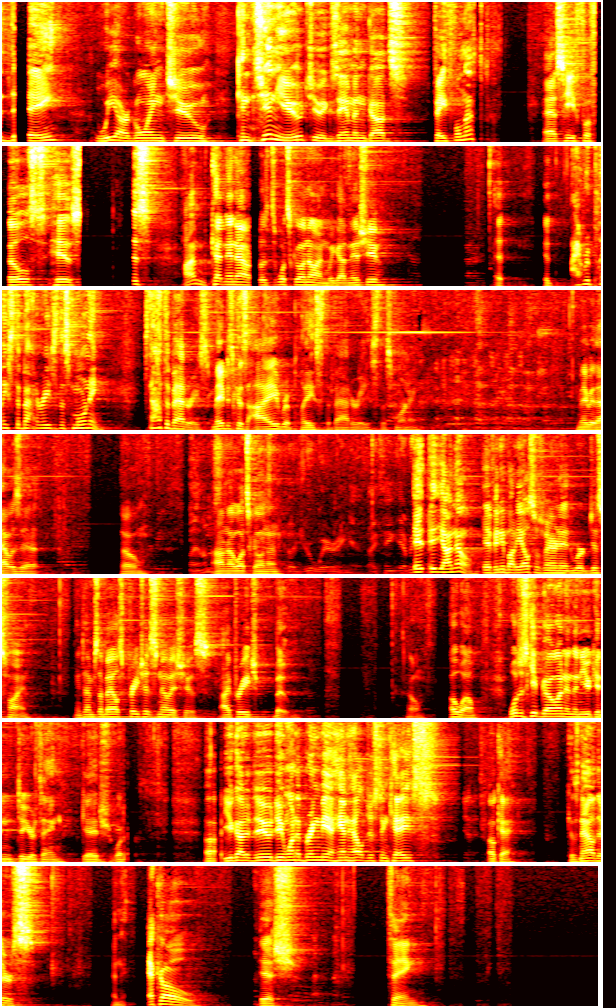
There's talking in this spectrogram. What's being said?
Today, we are going to continue to examine God's faithfulness as He fulfills His. I'm cutting it out. What's going on? We got an issue? It, it, I replaced the batteries this morning. It's not the batteries. Maybe it's because I replaced the batteries this morning. Maybe that was it. So, I don't know what's going on. It, it, yeah, I know. If anybody else was wearing it, we're just fine. Anytime somebody else preaches, no issues. I preach, boom. So, oh well. We'll just keep going, and then you can do your thing, Gage, whatever. Uh, you got to do. Do you want to bring me a handheld just in case? Okay. Because now there's an echo ish thing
